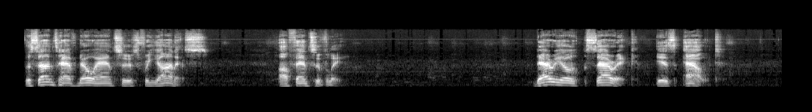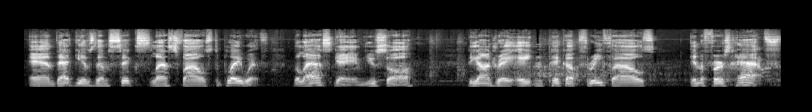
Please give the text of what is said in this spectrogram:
The Suns have no answers for Giannis offensively. Dario Saric is out, and that gives them six less fouls to play with. The last game you saw DeAndre Ayton pick up three fouls in the first half.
